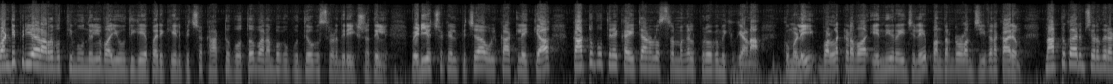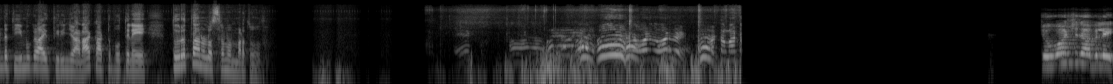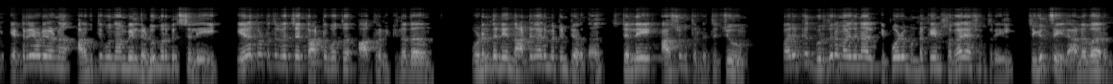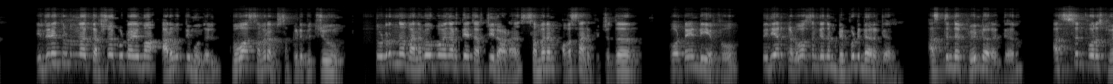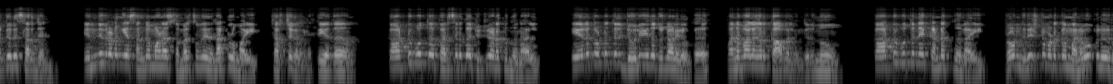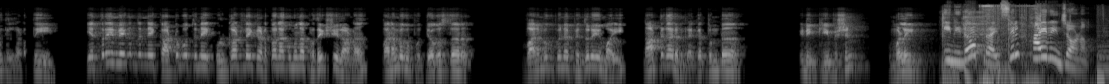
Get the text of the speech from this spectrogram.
വണ്ടിപ്പെരിയാർ അറുപത്തിമൂന്നിൽ വയോധികയെ പരിക്കേൽപ്പിച്ച കാട്ടുപോത്ത് വനംവകുപ്പ് ഉദ്യോഗസ്ഥരുടെ നിരീക്ഷണത്തിൽ വെടിയൊച്ച കേൾപ്പിച്ച ഉൾക്കാട്ടിലേക്ക് കാട്ടുപോത്തിനെ കയറ്റാനുള്ള ശ്രമങ്ങൾ പുരോഗമിക്കുകയാണ്. കുമളി വള്ളക്കടവ് എന്നീ റേഞ്ചിലെ പന്ത്രണ്ടോളം ജീവനക്കാരും നാട്ടുകാരും ചേർന്ന് രണ്ട് ടീമുകളായി തിരിഞ്ഞാണ് കാട്ടുപോത്തിനെ തുരത്താനുള്ള ശ്രമം നടത്തുന്നത്. ചൊവ്വാഴ്ച രാവിലെ എട്ടരയോടെയാണ് അറുപത്തിമൂന്നാം പേൽ നെടുമ്പറമ്പിൽ സ്റ്റെല്ലയെ ഏലത്തോട്ടത്തിൽ വെച്ച് കാട്ടുപോത്ത് ആക്രമിക്കുന്നത്. ഉടൻ തന്നെ നാട്ടുകാരും മറ്റും ചേർന്ന് സ്റ്റെല്ലയെ ആശുപത്രിയിൽ എത്തിച്ചു. പരുക്ക് ഗുരുതരമായതിനാൽ ഇപ്പോഴും മുണ്ടക്കയം സ്വകാര്യ ആശുപത്രിയിൽ ചികിത്സയിലാണ് ഇവർ. ഇതിനെ തുടർന്ന് കർഷക കൂട്ടായ്മ അറുപത്തിമൂന്നിൽ ഉപവാസ സമരം സംഘടിപ്പിച്ചു. തുടർന്ന് വനംവകുപ്പുമായി നടത്തിയ ചർച്ചയിലാണ് സമരം അവസാനിപ്പിച്ചത്. കോട്ടയം ഡി എഫ് പെരിയാർ കടുവ സങ്കേതം deputy director assistant field director assistant forest veterinary surgeon എന്നിവരടങ്ങിയ സംഘമാണ് സമരസമിതി നേതാക്കളുമായി ചർച്ചകൾ നടത്തിയത്. കാട്ടുപോത്ത് പരിസരത്ത് ചുറ്റിനടക്കുന്നതിനാൽ ഏലത്തോട്ടത്തിൽ ജോലി ചെയ്യുന്ന തൊഴിലാളികൾക്ക് വനപാലകർ കാവൽ നിന്നിരുന്നു. കാട്ടുപോത്തിനെ കണ്ടെത്തുന്നതിനായി ഡ്രോൺ നിരീക്ഷണമടക്കം വനവകുപ്പ് നേതൃത്വത്തിൽ നടത്തി. എത്രയും വേഗം തന്നെ കാട്ടുപോത്തിനെ ഉൾക്കാട്ടിലേക്ക് കടത്താനാക്കുമെന്ന പ്രതീക്ഷയിലാണ് വനംവകുപ്പ് ഉദ്യോഗസ്ഥർ. വനംവകുപ്പിന്റെ പിന്തുണയുമായി നാട്ടുകാരും രംഗത്തുണ്ട്. ഇടുക്കി വിഷൻ കുമളി. ഇനി ലോ പ്രൈസിൽ ഹൈ റേഞ്ച് ഓണം.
